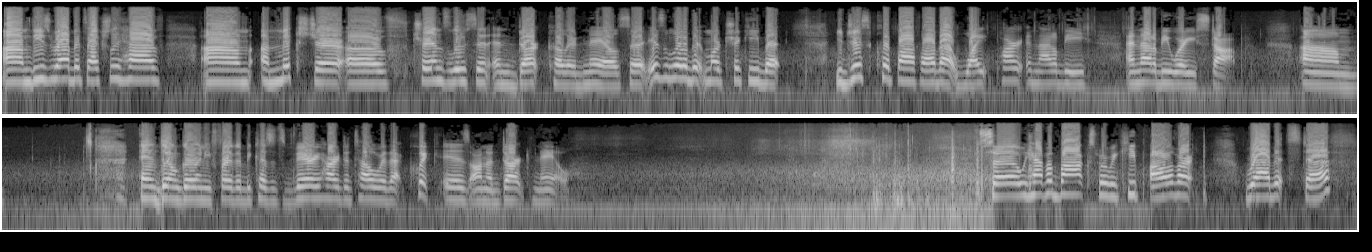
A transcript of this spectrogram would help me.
um, these rabbits actually have um, a mixture of translucent and dark colored nails, so it is a little bit more tricky, but you just clip off all that white part and that'll be, and that'll be where you stop. Um, and don't go any further because it's very hard to tell where that quick is on a dark nail. So we have a box where we keep all of our rabbit stuff.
